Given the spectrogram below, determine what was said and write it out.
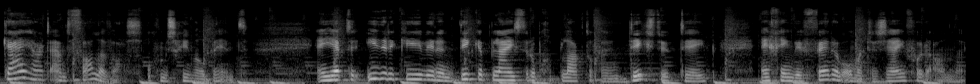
keihard aan het vallen was, of misschien wel bent. En je hebt er iedere keer weer een dikke pleister op geplakt of een dik stuk tape en ging weer verder om er te zijn voor de ander.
